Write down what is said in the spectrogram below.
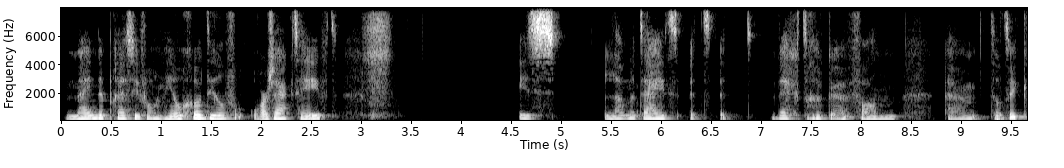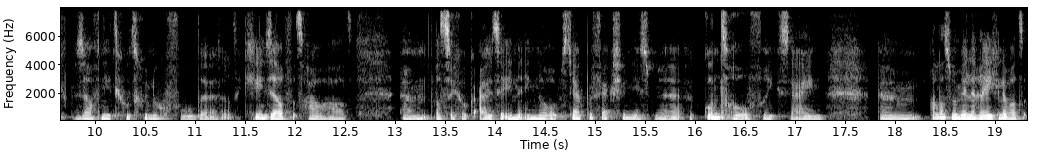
mijn depressie voor een heel groot deel veroorzaakt heeft, is lange tijd het, het wegdrukken van Ehm, dat ik mezelf niet goed genoeg voelde, dat ik geen zelfvertrouwen had. Um, wat zich ook uitte in een enorm sterk perfectionisme, controlfreak zijn. Ehm, alles maar willen regelen wat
